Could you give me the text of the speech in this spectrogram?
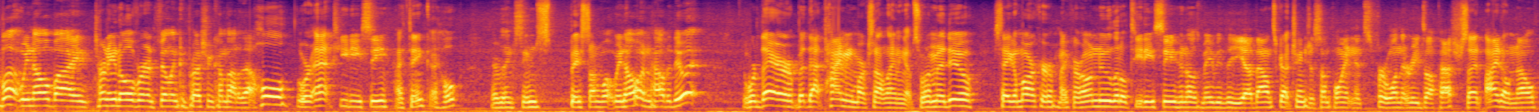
But we know by turning it over and feeling compression come out of that hole, we're at TDC, I think, I hope. Everything seems based on what we know and how to do it. We're there, but that timing mark's not lining up. So what I'm gonna do take a marker, make our own new little TDC. Who knows, maybe the uh, balance got changed at some point and it's for one that reads off passenger side. I don't know.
